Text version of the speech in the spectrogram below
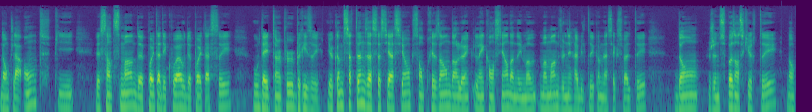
donc la honte puis le sentiment de pas être adéquat ou de pas être assez ou d'être un peu brisé. Il y a comme certaines associations qui sont présentes dans l'inconscient dans des moments de vulnérabilité comme la sexualité dont je ne suis pas en sécurité. Donc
